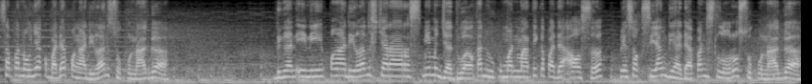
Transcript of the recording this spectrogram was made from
sepenuhnya kepada pengadilan suku naga. Dengan ini, pengadilan secara resmi menjadwalkan hukuman mati kepada Aose besok siang di hadapan seluruh suku naga.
